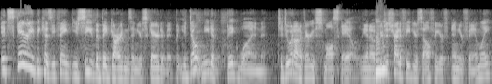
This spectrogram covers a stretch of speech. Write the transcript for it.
it's scary because you think you see the big gardens and you're scared of it, but you don't need a big one to do it on a very small scale. You know, if mm-hmm. you're just trying to feed yourself or your and your family,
